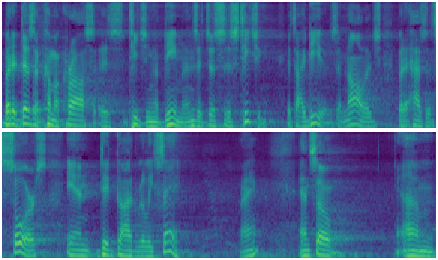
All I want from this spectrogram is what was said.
but it doesn't come across as teaching of demons. It just is teaching. It's ideas and knowledge, but it has its source in did God really say? Right? And so, um,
